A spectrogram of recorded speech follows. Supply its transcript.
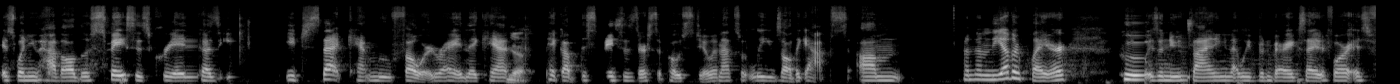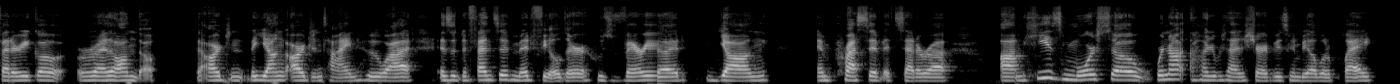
is when you have all those spaces created because each each set can't move forward, right? And they can't yeah. pick up the spaces they're supposed to. And that's what leaves all the gaps. Um, and then the other player who is a new signing that we've been very excited for is Federico Redondo, the Argent, the young Argentine who uh, is a defensive midfielder who's very good, young, impressive, etc. Um, he's more so. We're not 100 percent sure if he's going to be able to play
